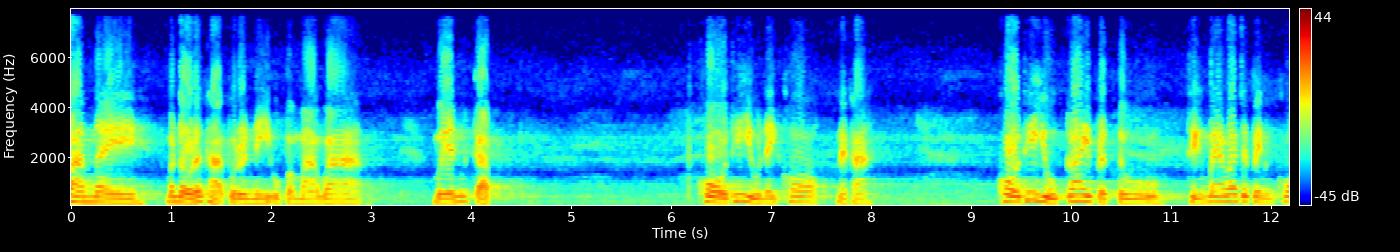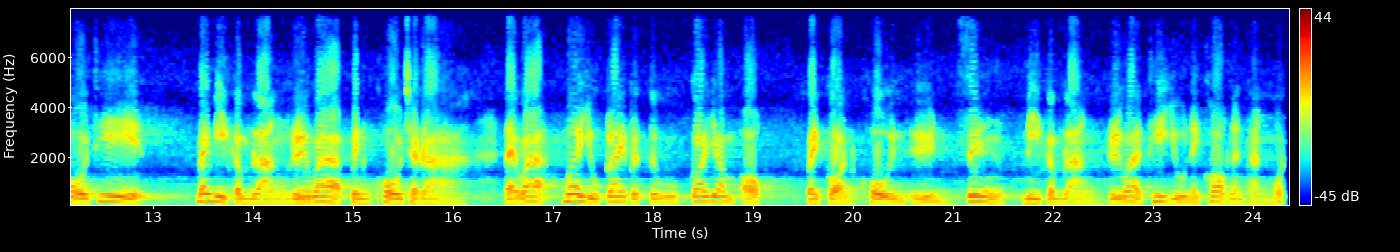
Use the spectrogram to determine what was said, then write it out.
ความในมโนรถปุรณีอุปมาว่า เหมือนกับ โคที่อยู่ในคอกนะคะ โคที่อยู่ใกล้ประตู ถึงแม้ว่าจะเป็นโคที่ไม่มีกำลังหรือว่าเป็นโคชรา แต่ว่าเมื่ออยู่ใกล้ประตูก็ย่อมออกไปก่อนโคอื่นๆ ซึ่งมีกำลังหรือว่าที่อยู่ในคอกนั้นทั้งหมด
